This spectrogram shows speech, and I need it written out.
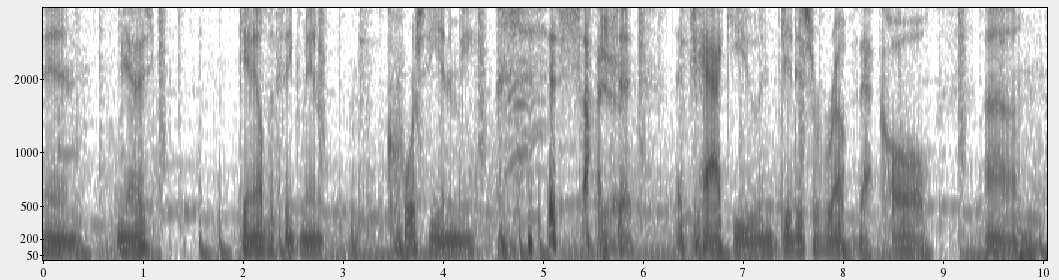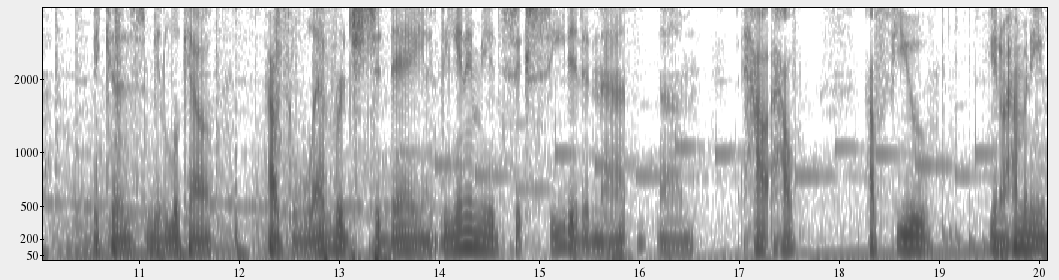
And man, I just can't help but think, man, of course the enemy sought Yeah. to attack you and to disrupt that call. Um because I mean look how how it's leveraged today and if the enemy had succeeded in that, um how how how few you know how many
